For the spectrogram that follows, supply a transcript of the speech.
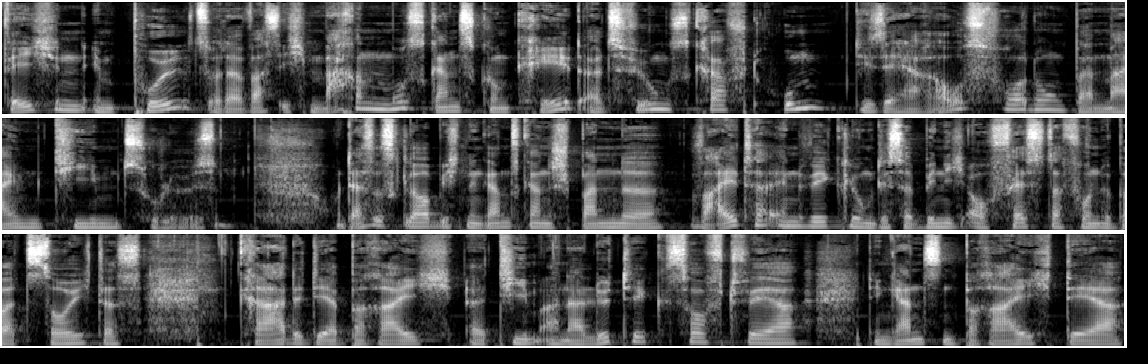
welchen Impuls oder was ich machen muss, ganz konkret als Führungskraft, um diese Herausforderung bei meinem Team zu lösen. Und das ist, glaube ich, eine ganz, ganz spannende Weiterentwicklung. Deshalb bin ich auch fest davon überzeugt, dass gerade der Bereich äh, Team Analytics Software, den ganzen Bereich der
